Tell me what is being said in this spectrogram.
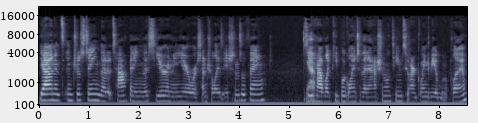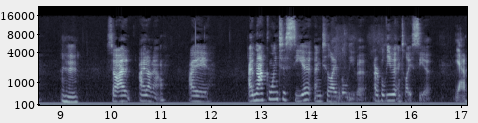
Yeah, and it's interesting that it's happening this year in a year where centralization's a thing. So you have like people going to the national teams who aren't going to be able to play. Mm-hmm. So I I don't know. I I'm not going to see it until I believe it, or believe it until I see it. Yeah.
